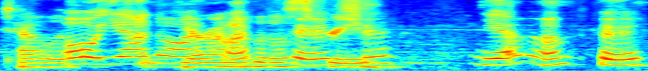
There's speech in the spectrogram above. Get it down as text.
tell if Oh yeah, no, you're I'm, on a I'm little prepared, screen sure. Yeah, I'm prepared.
